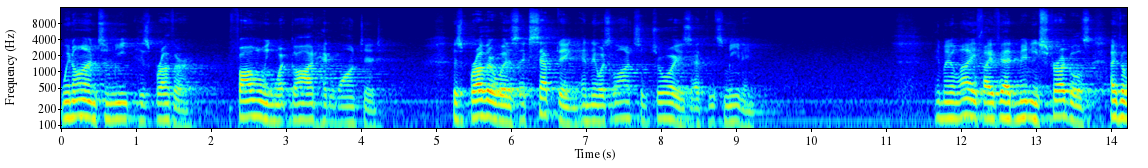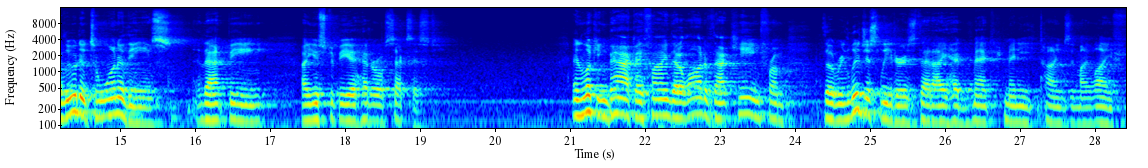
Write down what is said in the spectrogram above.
went on to meet his brother, following what God had wanted. His brother was accepting, and there was lots of joys at this meeting. In my life, I've had many struggles. I've alluded to one of these, that being I used to be a heterosexist. And looking back, I find that a lot of that came from the religious leaders that I had met many times in my life.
